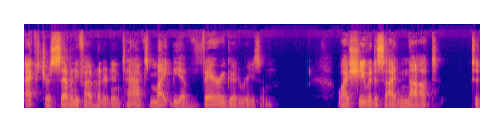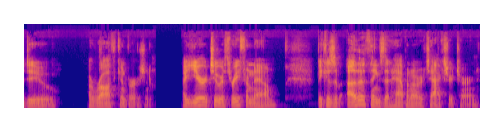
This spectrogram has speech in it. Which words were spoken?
extra 7500 in tax might be a very good reason why she would decide not to do a Roth conversion. A year or two or three from now, because of other things that happen on her tax return.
